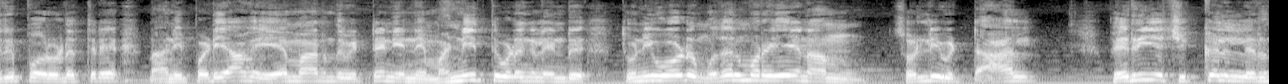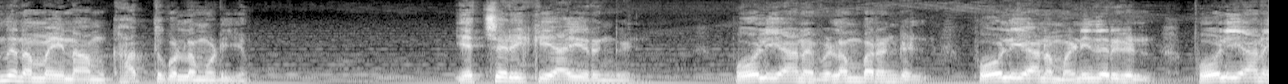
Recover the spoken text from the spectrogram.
இருப்பவரிடத்திலே நான் இப்படியாக ஏமாந்து விட்டேன் என்னை மன்னித்து விடுங்கள் என்று துணிவோடு முதல் முறையே நாம் சொல்லிவிட்டால் பெரிய சிக்கலில் இருந்து நம்மை நாம் காத்து கொள்ள முடியும். எச்சரிக்கையாயிருங்கள். போலியான விளம்பரங்கள் போலியான மனிதர்கள் போலியான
